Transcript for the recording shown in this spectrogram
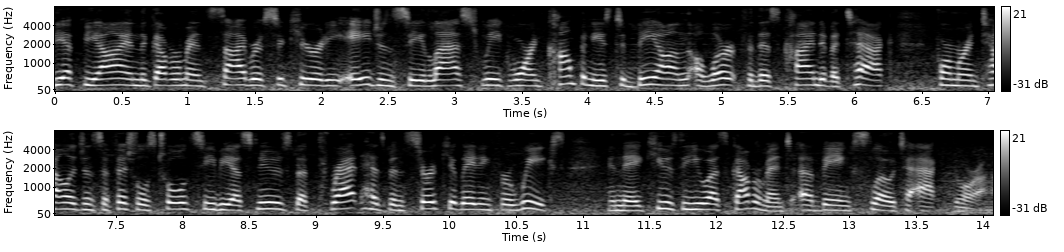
The FBI and the government's cybersecurity agency last week warned companies to be on alert for this kind of attack. Former intelligence officials told CBS News the threat has been circulating for weeks, and they accused the U.S. government of being slow to act, Norah.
